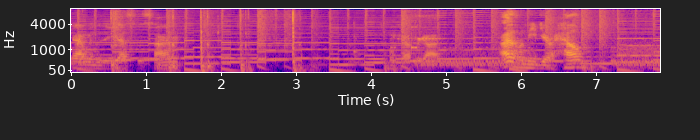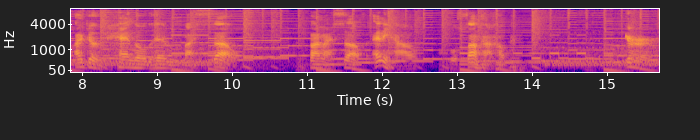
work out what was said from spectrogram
Yeah, I'm gonna do yes this time. Okay, I forgot. I don't need your help. I could have handled him myself. By myself. Anyhow. Well, somehow. Grr.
